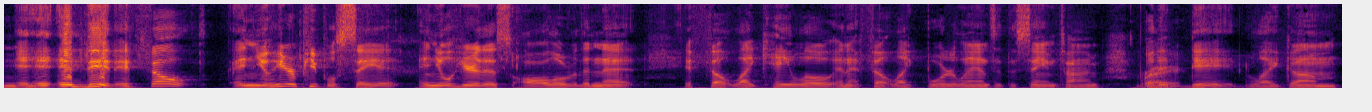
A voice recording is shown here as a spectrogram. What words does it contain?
it, it, it did. It felt, and you'll hear people say it, and you'll hear this all over the net. It felt like Halo, and it felt like Borderlands at the same time. But Right. it did. Like, um,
